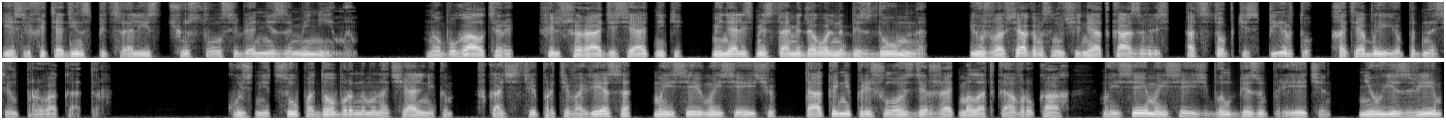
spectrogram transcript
если хоть один специалист чувствовал себя незаменимым. Но бухгалтеры, фельдшера, десятники менялись местами довольно бездумно, и уж во всяком случае не отказывались от стопки спирту, хотя бы ее подносил провокатор. Кузнецу, подобранному начальником в качестве противовеса Моисею Моисеевичу, так и не пришлось держать молотка в руках. Моисей Моисеевич был безупречен, неуязвим,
